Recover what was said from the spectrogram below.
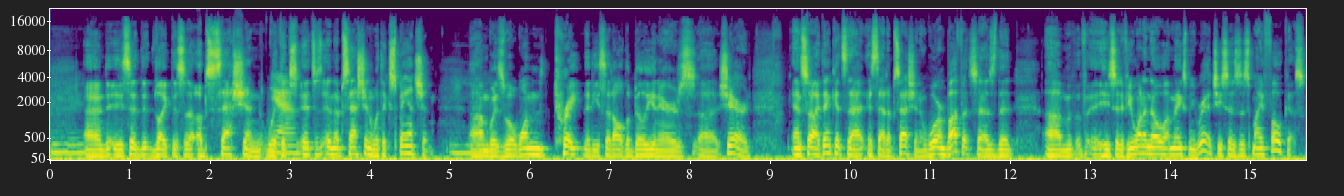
And he said that, like this obsession with ex- it's an obsession with expansion um, was the one trait that he said all the billionaires uh, shared. And so I think it's that it's that obsession. And Warren Buffett says that um, he said, if you want to know what makes me rich, he says it's my focus.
